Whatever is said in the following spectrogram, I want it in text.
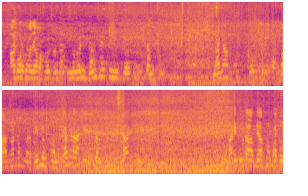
ਅੱਜ ਤੋਂ ਜਾਵਾ ਬੰਦਾ ਜ਼ਿੰਮੇਵਾਰੀ ਸਮਝਦਾ ਕਿ ਗੱਲ ਮੈਂ ਨਾ ਬਾਰਮਨ ਨੂੰ ਮੈਂ ਵੀਡੀਓ ਕਾਲ ਕਿਆ ਬਣਾ ਕੇ ਇਸ ਗੱਲ ਕਿਆ ਕੀ ਸਾਡੀ ਕੋਟ ਆਪਦੇ ਆਪ ਨੂੰ ਪਕੜੋ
